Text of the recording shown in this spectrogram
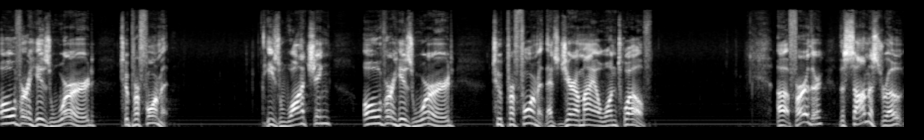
over his word to perform it. He's watching over his word to perform it. That's Jeremiah 112. Uh, further, the psalmist wrote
